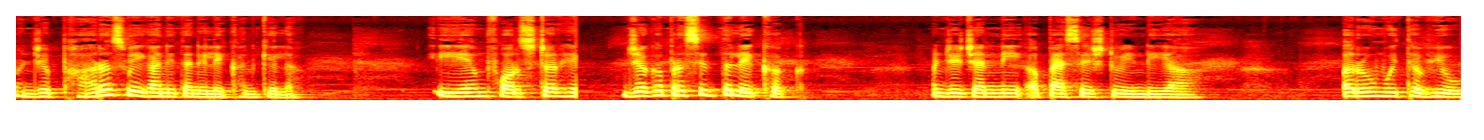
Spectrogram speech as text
म्हणजे फारच वेगाने त्याने लेखन केलं. ई. एम. फॉर्स्टर हे जगप्रसिद्ध लेखक म्हणजे ज्यांनी a passage to India a room with a view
